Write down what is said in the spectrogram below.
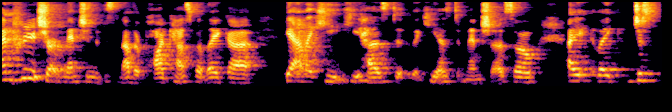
I'm pretty sure I've mentioned this in other podcasts, but like, uh, yeah, like he he has like he has dementia. So I like just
